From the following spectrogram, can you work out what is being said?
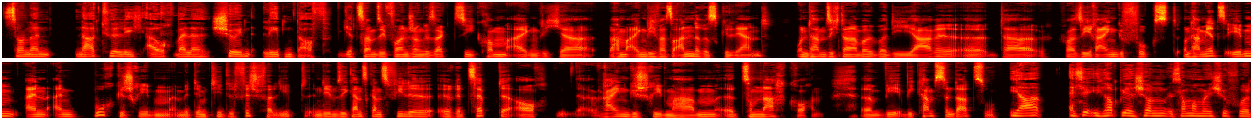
sondern natürlich auch, weil er schön leben darf. Jetzt haben Sie vorhin schon gesagt, Sie kommen eigentlich ja, haben eigentlich was anderes gelernt und haben sich dann aber über die Jahre äh, da quasi reingefuchst und haben jetzt eben ein, ein Buch geschrieben mit dem Titel Fisch verliebt, in dem sie ganz, ganz viele äh, Rezepte auch äh, reingeschrieben haben äh, zum Nachkochen. Äh, wie wie kam es denn dazu? Ja, also ich habe ja schon, sagen wir mal, schon vor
